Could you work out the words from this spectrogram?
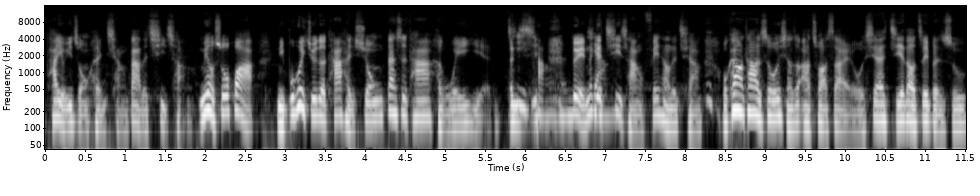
她有一种很强大的气场。没有说话，你不会觉得她很凶，但是她很威严，气场对那个气场非常的强。我看到她的时候，我就想说啊，哇塞！我现在接到这本书，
